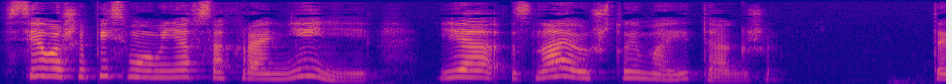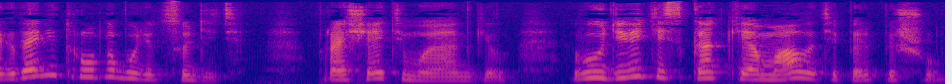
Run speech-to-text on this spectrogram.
Все ваши письма у меня в сохранении, я знаю, что и мои также. Тогда нетрудно будет судить. Прощайте, мой ангел. Вы удивитесь, как я мало теперь пишу.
